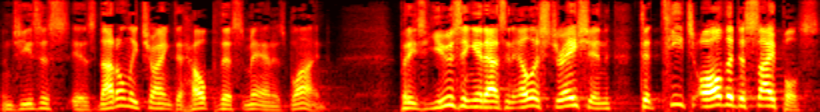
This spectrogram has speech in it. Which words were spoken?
And Jesus is not only trying to help this man who's blind, but he's using it as an illustration to teach all the disciples,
